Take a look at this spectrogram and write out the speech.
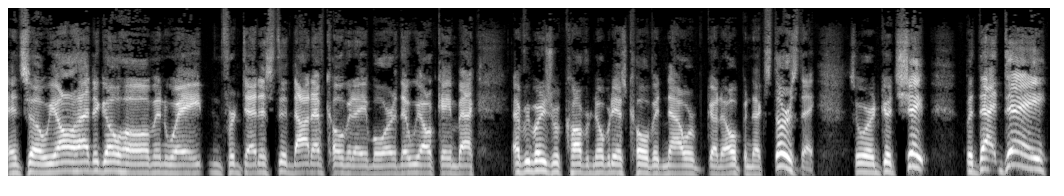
and so we all had to go home and wait and for Dennis to not have COVID anymore. And then we all came back. Everybody's recovered. Nobody has COVID. Now we're going to open next Thursday, so we're in good shape. But that day.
